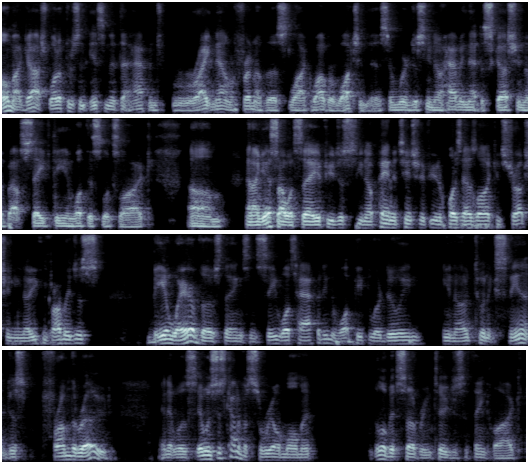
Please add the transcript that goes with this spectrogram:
oh my gosh, what if there's an incident that happens right now in front of us, like while we're watching this, and we're just you know having that discussion about safety and what this looks like. Um, and I guess I would say if you're just, you know, paying attention, if you're in a place that has a lot of construction, you know, you can probably just be aware of those things and see what's happening and what people are doing, you know, to an extent just from the road. And it was it was just kind of a surreal moment, a little bit sobering too, just to think like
